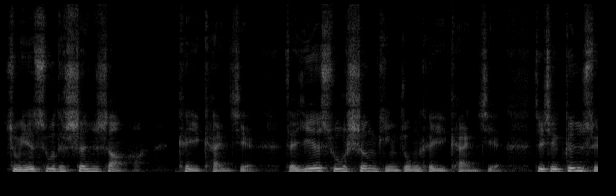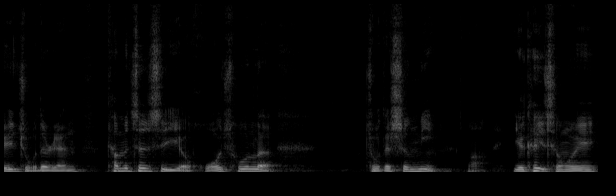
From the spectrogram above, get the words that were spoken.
主耶稣的身上啊可以看见，在耶稣生平中可以看见这些跟随主的人，他们真是也活出了。主的生命啊，也可以成为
